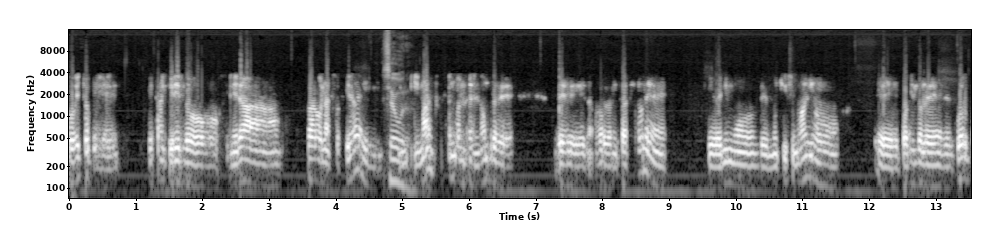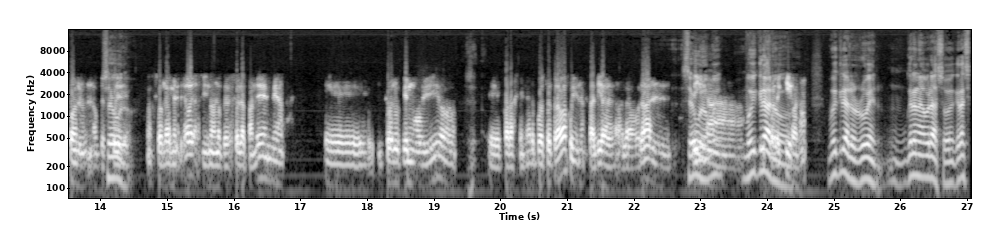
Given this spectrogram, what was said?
esos hechos que, que están queriendo generar pago en la sociedad y, Seguro. y, y más haciendo en el nombre de, de las organizaciones que venimos de muchísimos años eh, poniéndole el cuerpo en lo que Seguro. fue, no solamente ahora, sino en lo que fue la pandemia eh, y todo lo que hemos vivido eh, para generar puesto de trabajo y una salida laboral Seguro, digna muy, muy claro. Muy claro, Rubén. Un gran abrazo, eh, gracias.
